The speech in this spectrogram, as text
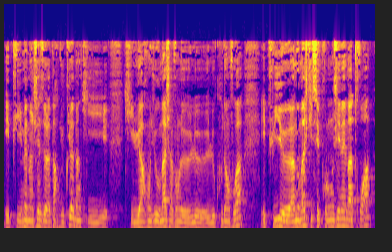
et puis même un geste de la part du club hein, qui qui lui a rendu hommage avant le, le, coup d'envoi, et puis un hommage qui s'est prolongé même à trois.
